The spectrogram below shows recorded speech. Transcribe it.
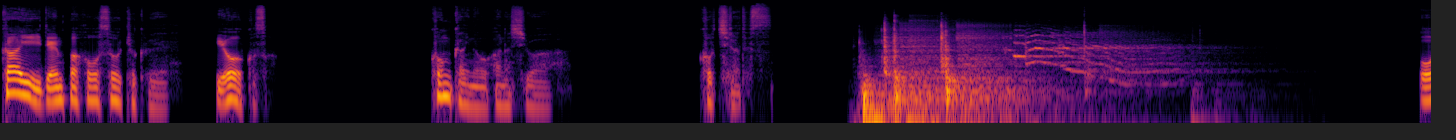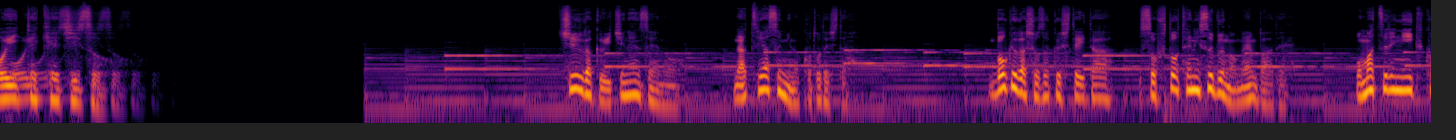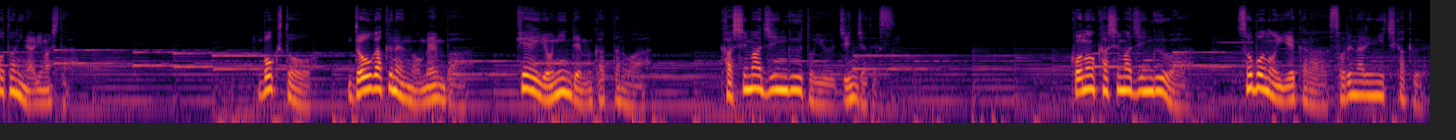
怪異電波放送局へようこそ。今回のお話は、こちらです。置いてけ地蔵。中学1年生の夏休みのことでした。僕が所属していたソフトテニス部のメンバーでお祭りに行くことになりました。僕と同学年のメンバー計4人で向かったのは鹿島神宮という神社です。この鹿島神宮は祖母の家からそれなりに近く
